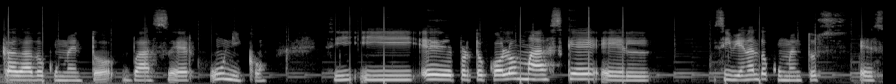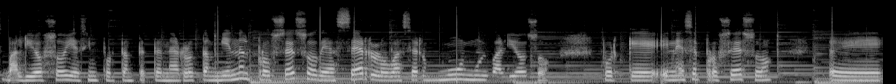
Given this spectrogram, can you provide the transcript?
cada documento va a ser único, ¿sí? Y el protocolo más que el si bien el documento es, valioso y es importante tenerlo, también el proceso de hacerlo va a ser muy, muy valioso, porque en ese proceso eh,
